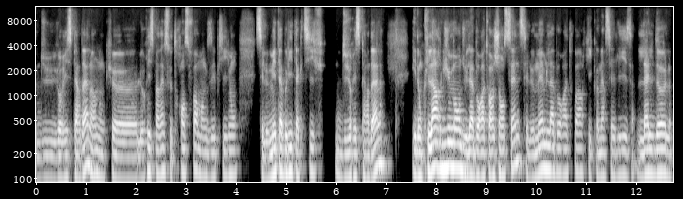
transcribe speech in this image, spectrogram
du risperdal. Hein, donc, le risperdal se transforme en Xéplion, c'est le métabolite actif du risperdal. Et donc, l'argument du laboratoire Janssen, c'est le même laboratoire qui commercialise l'aldol,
